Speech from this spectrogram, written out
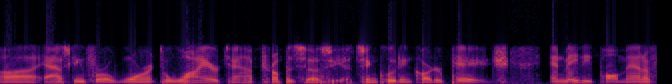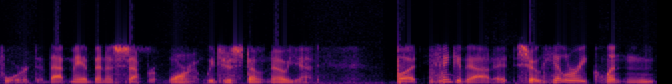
uh, asking for a warrant to wiretap Trump associates, including Carter Page and maybe Paul Manafort. That may have been a separate warrant. We just don't know yet. But think about it. So Hillary Clinton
